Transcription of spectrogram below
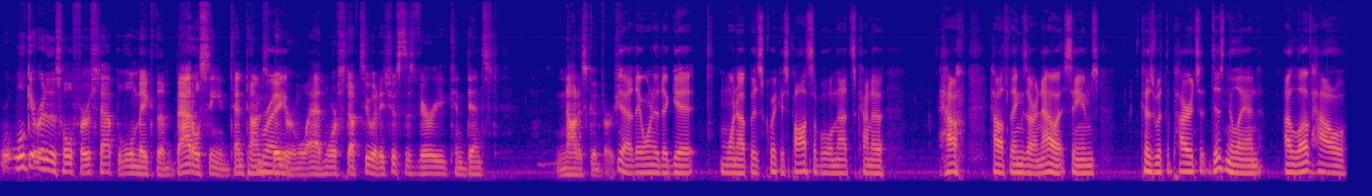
we'll get rid of this whole first half, but we'll make the battle scene ten times Right. bigger and we'll add more stuff to it. It's just this very condensed, not as good version. Yeah, they wanted to get one up as quick as possible, and that's kind of how how things are now. It seems because with the Pirates at Disneyland, I love how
